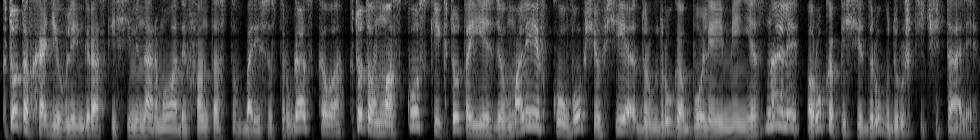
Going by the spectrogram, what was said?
Кто-то входил в Ленинградский семинар молодых фантастов Бориса Стругацкого, кто-то в Московский, кто-то ездил в Малеевку. В общем, все друг друга более-менее знали, рукописи друг дружки читали.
